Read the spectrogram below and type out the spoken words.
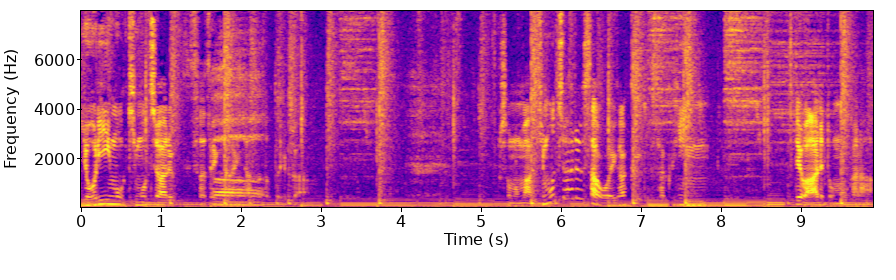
よりもう気持ち悪さ全開になったというか。そのまあ気持ち悪さを描く作品ではあると思うから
